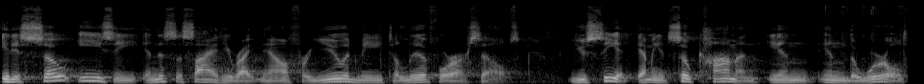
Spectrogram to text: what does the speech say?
It is so easy in this society right now for you and me to live for ourselves you see it. I mean, it's so common in, in the world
